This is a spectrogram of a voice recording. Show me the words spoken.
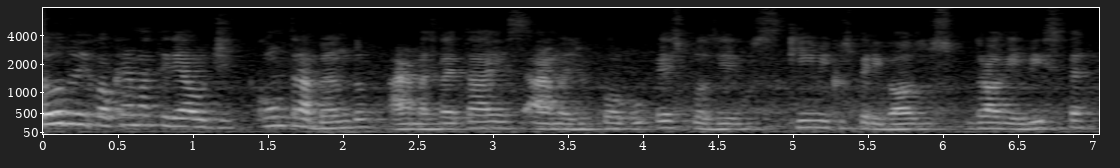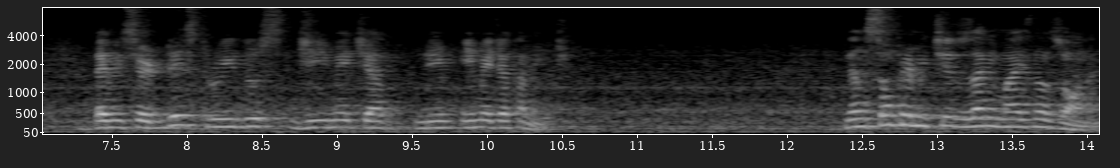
Todo e qualquer material de contrabando, armas letais, armas de fogo, explosivos, químicos perigosos, droga ilícita, devem ser destruídos de imediat imediatamente. Não são permitidos animais na zona.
